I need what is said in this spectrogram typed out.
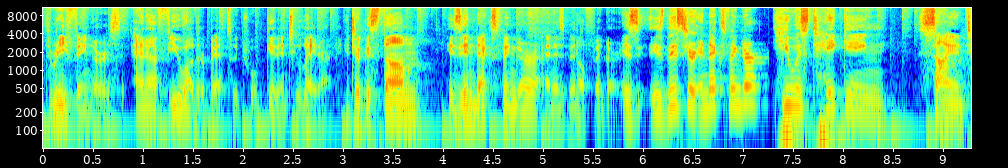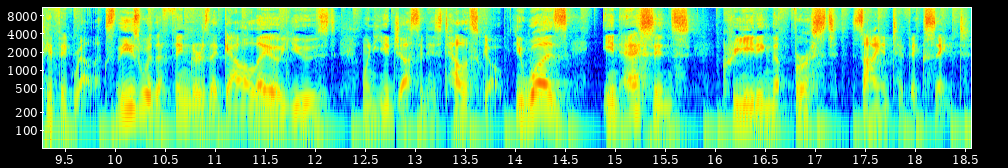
three fingers and a few other bits, which we'll get into later. He took his thumb, his index finger, and his middle finger. Is, is this your index finger? He was taking scientific relics. These were the fingers that Galileo used when he adjusted his telescope. He was, in essence, creating the first scientific saint.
